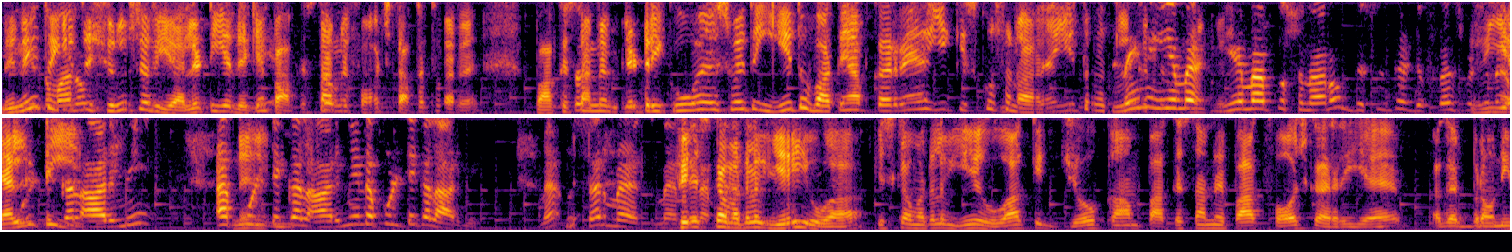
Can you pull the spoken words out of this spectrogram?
नहीं नहीं तो, तो ये तो शुरू से रियलिटी है देखें पाकिस्तान तो, में फौज ताकतवर है। पाकिस्तान तो, में मिलिट्री कू है इसमें तो ये तो बातें आप कर रहे हैं ये किसको सुना रहे हैं? ये तो नहीं नहीं ये मैं ये मैं आपको सुना रहा हूँ this is the difference between reality army a political army and a political army मैं सर मैं, मैं फिर इसका मतलब यही हुआ इसका मतलब ये हुआ कि जो काम पाकिस्तान में पाक फौज कर रही है अगर ब्राउनी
